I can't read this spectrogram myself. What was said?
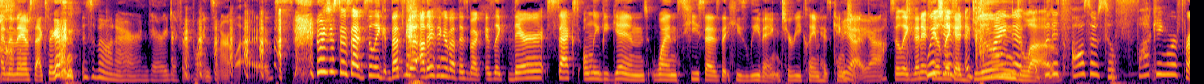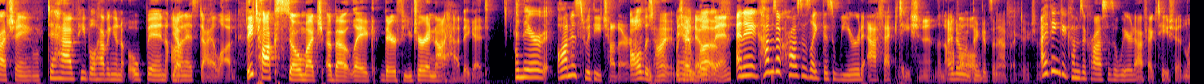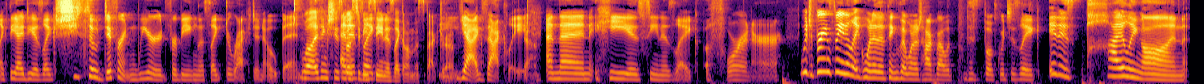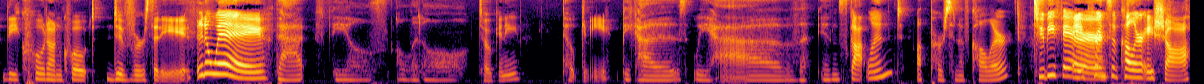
And then they have sex again. Isabel and I are in very different points in our lives. it was just so sad. So like that's the other thing about this book is like their sex only begins once he says that he's leaving to reclaim his kingship. Yeah, yeah. So like then it Which feels like a a doomed kind of- love. But it's also so fucking refreshing to have people having an open, Yep. honest dialogue. they talk so much about like their future and not having it. And they're honest with each other all the time, which and I love. open. And it comes across as like this weird affectation in the novel. I don't think it's an affectation. I think it comes across as a weird affectation. Like the idea is like she's so different and weird for being this like direct and open. well, I think she's And supposed to be like- seen as like on the spectrum. yeah, exactly. Yeah. And then he is seen as like a foreigner. Which brings me to like one of the things I want to talk about with this book, which is like it is piling on the quote unquote diversity in a way that feels a little Tokeny. tokeny because we have in Scotland a person of color, To be fair, a prince of color, a Shah.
